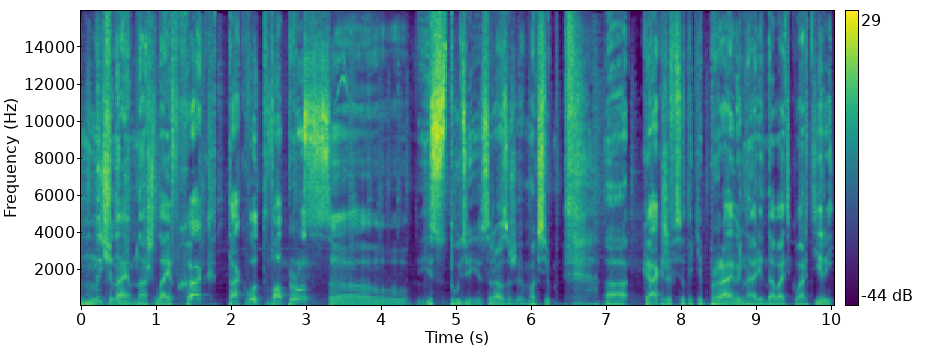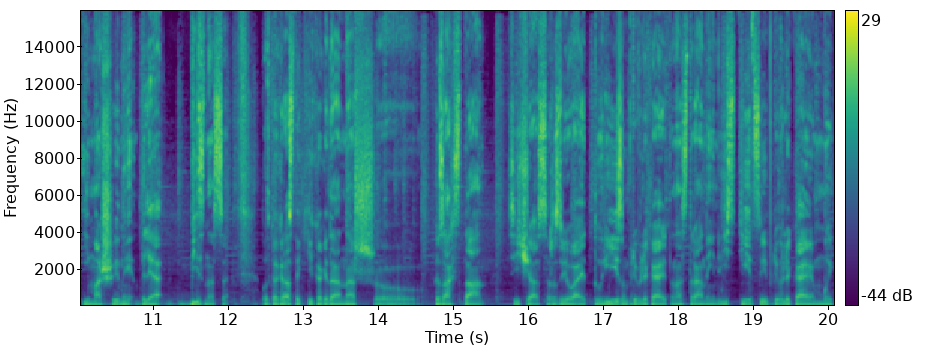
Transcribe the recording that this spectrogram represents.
Начинаем наш лайфхак. Так вот, вопрос э, из студии сразу же, Максим. А, как же все-таки правильно арендовать квартиры и машины для бизнеса? Вот как раз-таки, когда наш э, Казахстан сейчас развивает туризм, привлекает иностранные инвестиции, привлекаем мы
